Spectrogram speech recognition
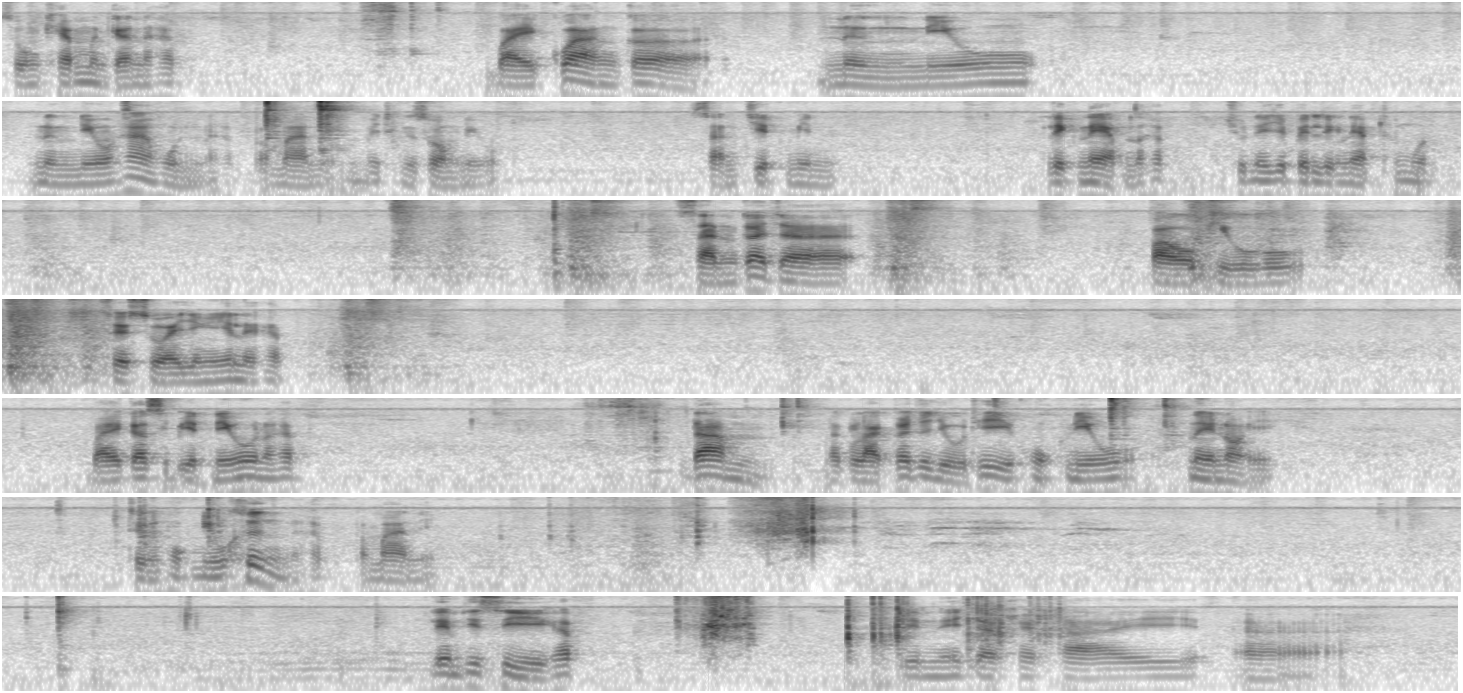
ทรงแคมป์เหมือนกันนะครับ ใบกว้างก็หนึ่งนิ้วหนึ่งนิ้วห้าหุ่นนะครับ ประมาณไม่ถึงสองนิ้ว สันเจ็ดมิลเหล็กแหนบนะครับ ชุดนี้จะเป็นเหล็กแหนบทั้งหมด สันก็จะเป่าผิว สวย ๆ อย่างนี้เลยครับ ใบก็ 11 นิ้วนะครับ ด้ามหลักๆก็จะอยู่ที่ 6 นิ้วหน่อยๆ ถึง 6 นิ้วครึ่งนะครับ ประมาณนี้เล่มที่ 4 ครับ เล่มนี้จะคล้ายๆเอ่อ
